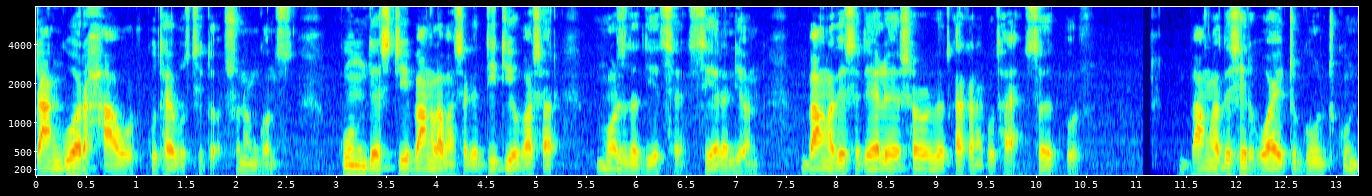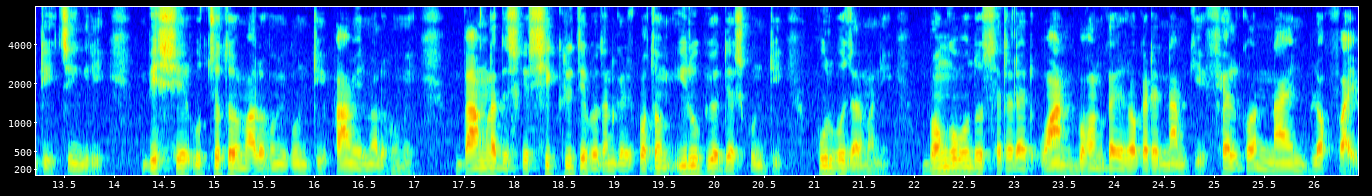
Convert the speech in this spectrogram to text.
টাঙ্গুয়ার হাওর কোথায় অবস্থিত? সুনামগঞ্জ। কোন দেশটি বাংলা ভাষাকে দ্বিতীয় ভাষার মর্যাদা দিয়েছে? সিয়েরা লিওন। বাংলাদেশ রেলওয়ের সর্ববৃহৎ কারখানা কোথায়? সৈয়দপুর। বাংলাদেশের হোয়াইট গোল্ড কোনটি? চিংড়ি। বিশ্বের উচ্চতম মালভূমি কোনটি? পামির মালভূমি। বাংলাদেশকে স্বীকৃতি প্রদানকারী প্রথম ইউরোপীয় দেশ কোনটি? পূর্ব জার্মানি। বঙ্গবন্ধু স্যাটেলাইট ওয়ান বহনকারী রকেটের নাম কি? Falcon nine block five.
